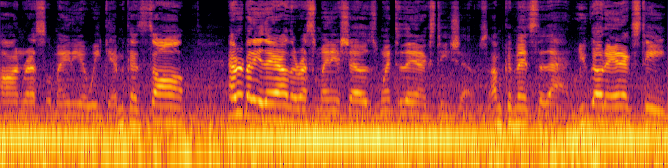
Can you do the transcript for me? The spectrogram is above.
on WrestleMania weekend because it's all everybody there on the WrestleMania shows went to the NXT shows. I'm convinced of that. You go to NXT,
